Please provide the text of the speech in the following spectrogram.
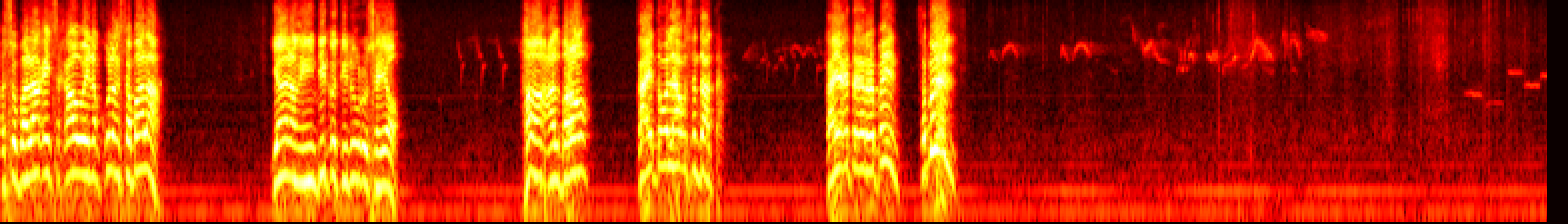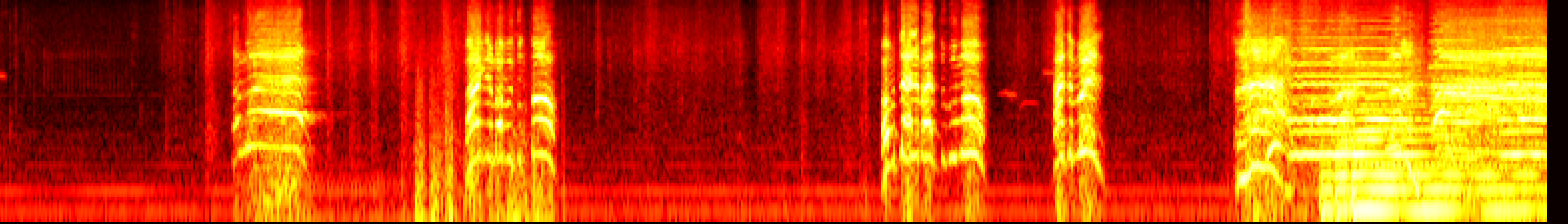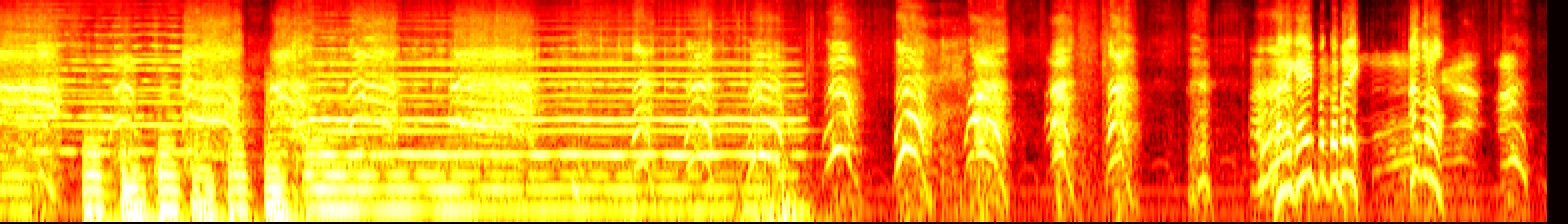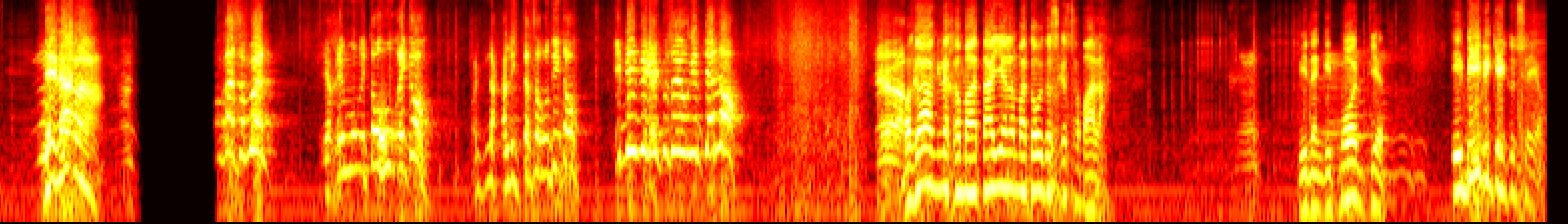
Sumalakay sa kaway ng kulang sa bala. Yan ang hindi ko tinuro sa iyo. Ha, Alvaro? Kahit wala ako sa data. Kaya kita harapin. Samuel! Pagbabalik. Alvaro! Denara! Ang ka, Samuel! Yakin mong ito hukay ko! Pag nakaligtas ako dito, ibibigay ko sa iyo ang impyerno! Magang nakamatayan ang matodos ka sa bala. Binanggit mo, Pierre. Ibibigay ko sa iyo.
